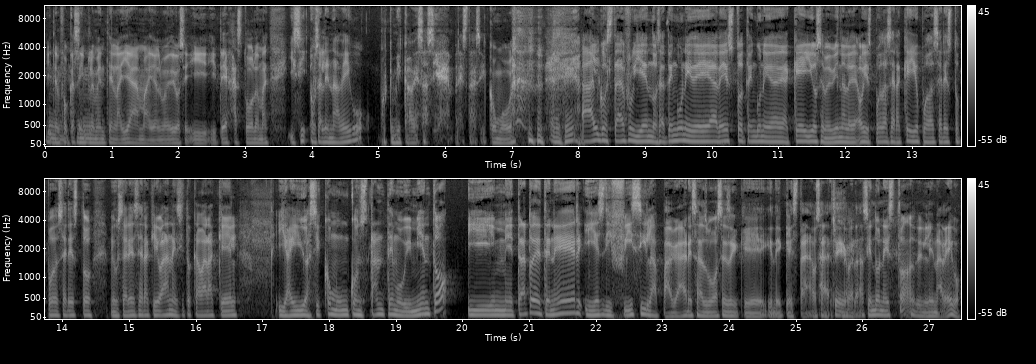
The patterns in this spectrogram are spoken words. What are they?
y te mm, enfocas mm. simplemente en la llama y al medio y, y te dejas todo lo demás. Y sí, o sea, le navego porque mi cabeza siempre está así como algo está fluyendo. O sea, tengo una idea de esto, tengo una idea de aquello, se me viene la idea, oye, puedo hacer aquello, puedo hacer esto, puedo hacer esto, me gustaría hacer aquello, ah, necesito acabar aquel. Y hay así como un constante movimiento y me trato de detener y es difícil apagar esas voces de que, de que está, o sea, de verdad, siendo honesto, le navego.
